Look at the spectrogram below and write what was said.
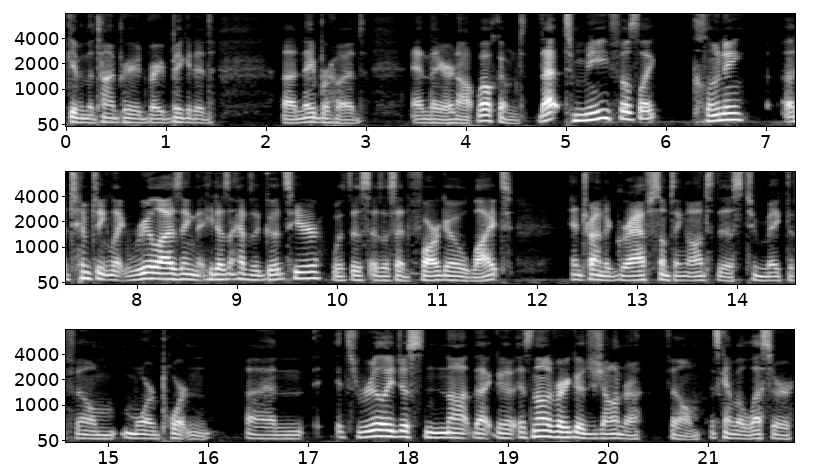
given the time period, very bigoted uh, neighborhood, and they are not welcomed. That to me feels like Clooney attempting, like realizing that he doesn't have the goods here with this, as I said, Fargo light, and trying to graft something onto this to make the film more important and it's really just not that good. It's not a very good genre film. It's kind of a lesser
